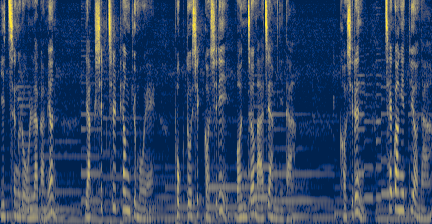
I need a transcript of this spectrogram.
2층으로 올라가면 약 17평 규모의 복도식 거실이 먼저 맞이합니다. 거실은 채광이 뛰어나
